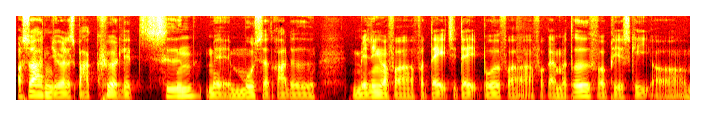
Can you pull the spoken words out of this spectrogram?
Og så har den jo ellers bare kørt lidt siden med modsatrettede meldinger fra, fra dag til dag, både fra, fra Real Madrid, fra PSG og,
